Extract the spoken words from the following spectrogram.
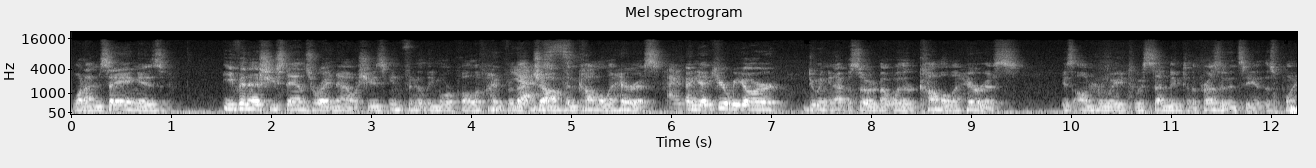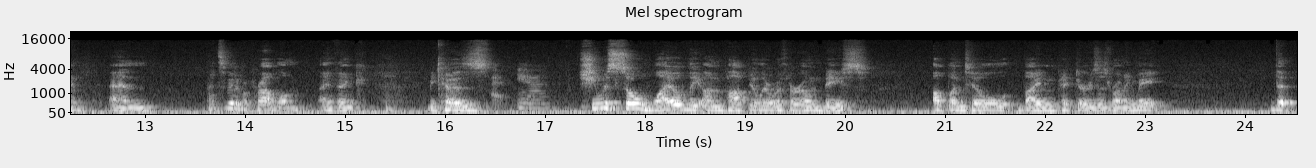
What I'm saying is, even as she stands right now, she is infinitely more qualified for that job than Kamala Harris. And yet here we are doing an episode about whether Kamala Harris is on her way to ascending to the presidency at this point, and that's a bit of a problem, I think, because Yeah. She was so wildly unpopular with her own base up until Biden picked her as his running mate that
